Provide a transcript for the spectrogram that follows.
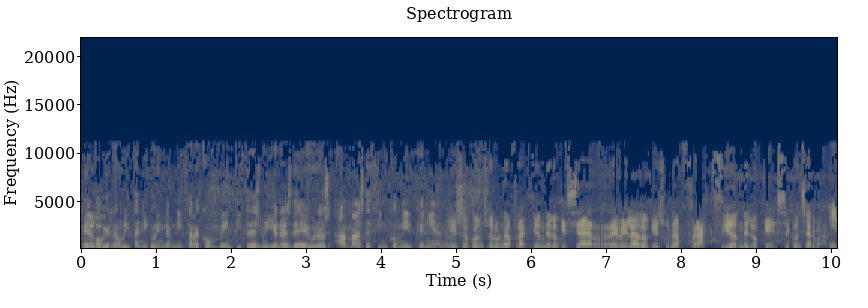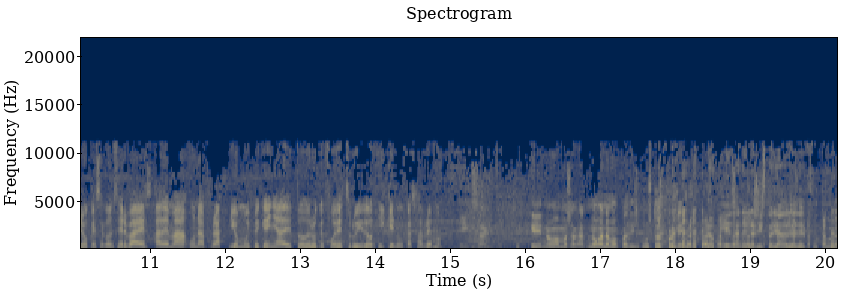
el gobierno británico indemnizara con 23 millones de euros a más de 5.000 kenianos. Y eso con solo una fracción de lo que se ha revelado, que es una fracción de lo que se conserva. Y lo que se conserva es, además, una fracción muy pequeña de todo lo que fue destruido y que nunca sabremos. Exacto. Es que no vamos a no ganamos para disgustos porque no piensan en los historiadores del futuro.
